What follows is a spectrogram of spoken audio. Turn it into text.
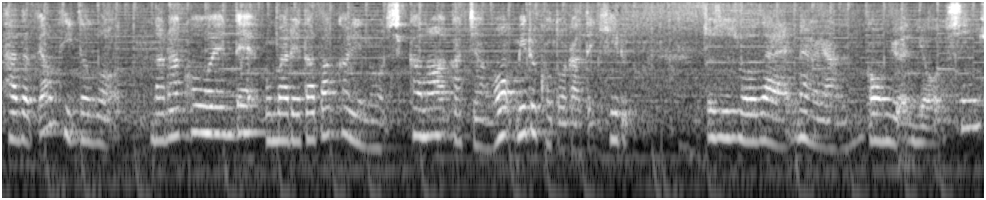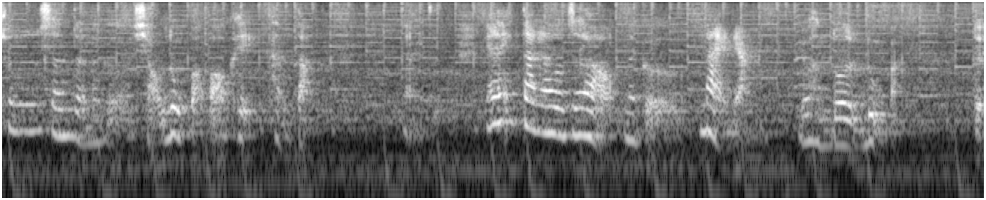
它的标题叫做奈良公園で生まれたばかりの鹿の赤ちゃんを見ることができる就是说，在奈良公园有新出生的那个小鹿宝宝可以看到，这样子，因为大家都知道那个奈良有很多的鹿吧，对，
